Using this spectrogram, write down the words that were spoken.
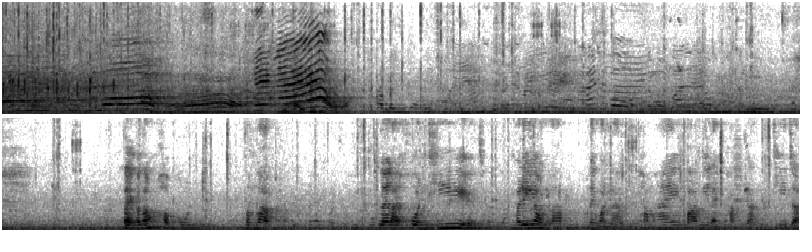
ใครยิงด้วแต่ก็ต้องขอบคุณสำหรับหลาย ๆ คนที่ไม่ได้ยอมรับในวันนั้นทำให้ฟ้ามีแรงผลักดันที่จะ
